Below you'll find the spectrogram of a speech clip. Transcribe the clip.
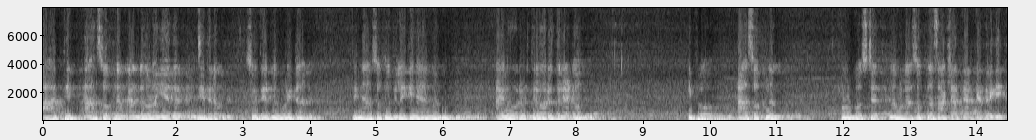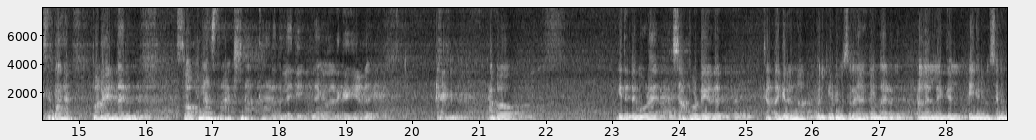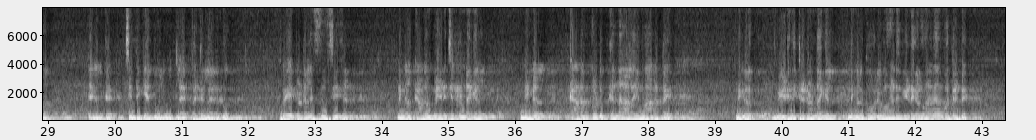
ആദ്യം ആ സ്വപ്നം കണ്ടു തുടങ്ങിയത് ജിതിനും ശ്രുതിയേട്ടനും കൂടിയിട്ടാണ്. പിന്നെ ആ സ്വപ്നത്തിലേക്ക് ഞാൻ വന്നു. അങ്ങനെ ഓരോരുത്തർ ഓരോരുത്തരായിട്ട് വന്നു. ഇപ്പോ ആ സ്വപ്നം ഓൾമോസ്റ്റ് നമ്മൾ ആ സ്വപ്ന സാക്ഷാത്കാരത്തിലേക്ക് പറയണ്ടായിരുന്നു. സ്വപ്ന സാക്ഷാത്കാരത്തിലേക്ക് ഞങ്ങൾ അടുക്കുകയാണ്. അപ്പോ ഇതിന്റെ കൂടെ സപ്പോർട്ട് ചെയ്ത് കഥയ്ക്ക് നിന്ന ഒരു പ്രൊഡ്യൂസർ ഞങ്ങൾക്ക് ഉണ്ടായിരുന്നു അതല്ലെങ്കിൽ ഇങ്ങനൊരു സിനിമ ഞങ്ങൾക്ക് ചിന്തിക്കാൻ പോലും പറ്റില്ലായിരുന്നു. പ്രിയപ്പെട്ട ലിസൺ സീസൺ നിങ്ങൾ കടം മേടിച്ചിട്ടുണ്ടെങ്കിൽ നിങ്ങൾ കടം കൊടുക്കുന്ന ആളായി മാറട്ടെ. നിങ്ങൾ വീട് വിറ്റിട്ടുണ്ടെങ്കിൽ നിങ്ങൾക്ക് ഒരുപാട് വീടുകൾ വാങ്ങാൻ പറ്റട്ടെ.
